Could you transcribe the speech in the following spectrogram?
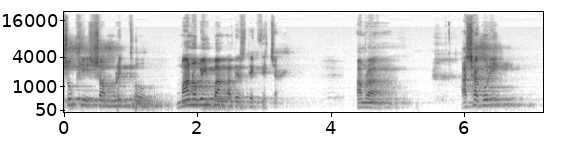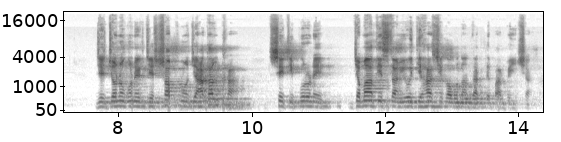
সুখী, সমৃদ্ধ, মানবিক বাংলাদেশ দেখতে চায়। আমরা আশা করি যে জনগণের যে স্বপ্ন, যে আকাঙ্ক্ষা, সেটি পূরণে জামাত ইসলামী ঐতিহাসিক অবদান রাখতে পারবে ইনশাআল্লাহ।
